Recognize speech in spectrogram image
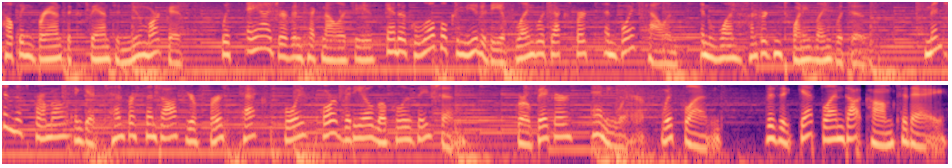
helping brands expand to new markets with AI driven technologies and a global community of language experts and voice talents in 120 languages. Mention this promo and get 10% off your first text, voice, or video localization. Grow bigger anywhere with Blend. Visit getblend.com today.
